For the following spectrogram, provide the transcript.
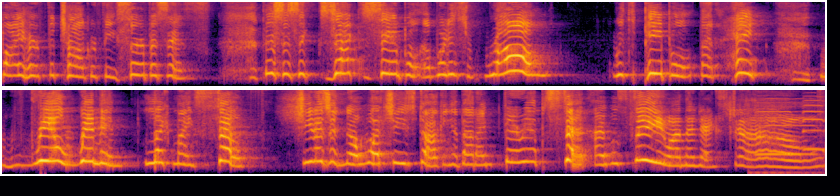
buy her photography services. This is exact example of what is wrong with people that hate real women like myself. She doesn't know what she's talking about. I'm very upset. I will see you on the next show.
